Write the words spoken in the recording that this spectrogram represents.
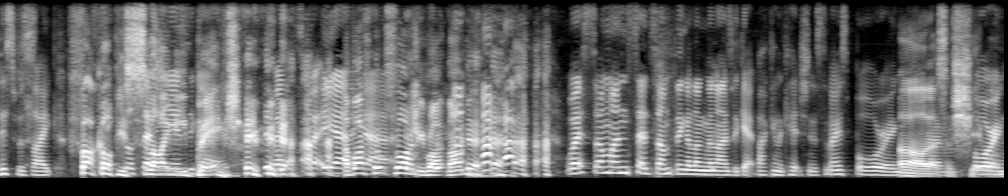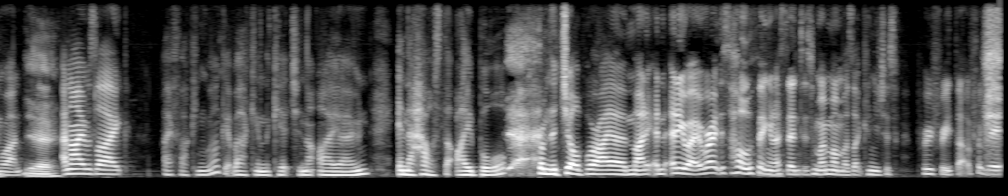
This was like Fuck off, you slimy years ago, bitch. where- where- yeah, Have I yeah. spelled slimy right, mum? where someone said something along the lines of "get back in the kitchen." It's the most boring. Oh, that's um, a shit boring one. one. Yeah. And I was like, I fucking will get back in the kitchen that I own, in the house that I bought, from the job where I earn money. And anyway, I wrote this whole thing and I sent it to my mum. I was like, Can you just proofread that for me?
